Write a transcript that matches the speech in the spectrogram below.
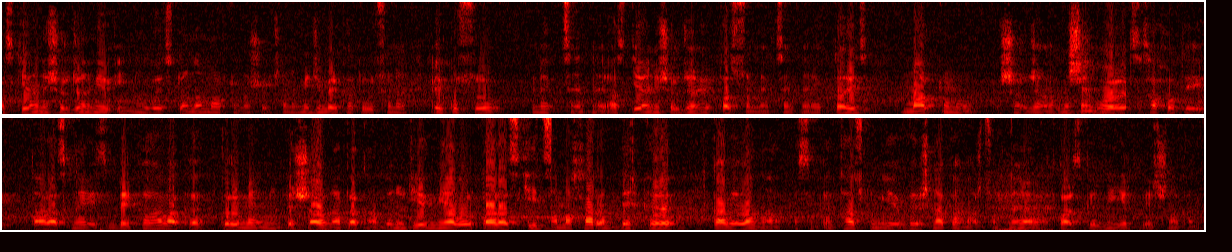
ասկերանի շրջանում եւ 9.6 տոննա մարտոնո շրջանում։ Միջին բերքատվությունը 2.1 ցենտներ ասկերանի շրջանում եւ 11 ցենտներ հեկտարից մարտոնո շրջանում։ Նշենք, որ ծխախոտի տարածքներից բերքահավաքը գրում են նույնպես շարունակական բնույթ եւ միավոր տարածքից համախառն բերքը կավելանա, ասենք ընթացքում եւ վերջնական արդյունքները բարձ կլինի, երբ վերջնական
